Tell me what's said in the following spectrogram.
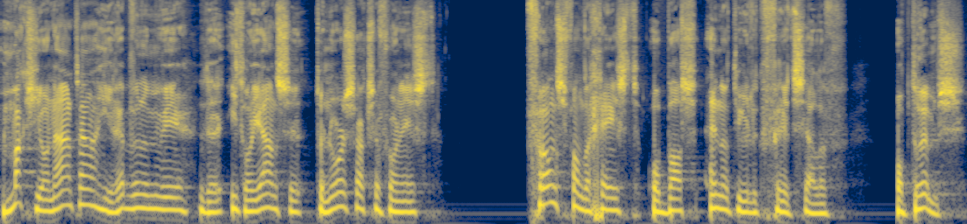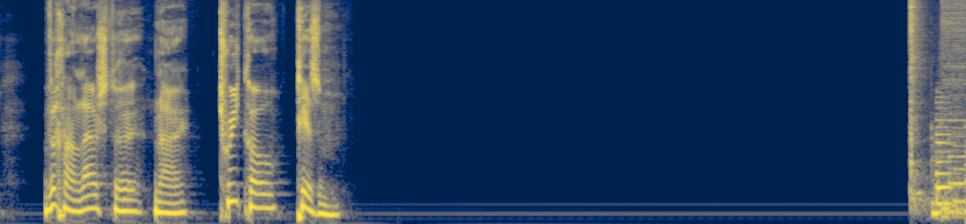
Max Jonata, hier hebben we hem weer. De Italiaanse tenorsaxofonist. Frans van der Geest op bas. En natuurlijk Frits zelf op drums. We gaan luisteren naar Trico thank you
